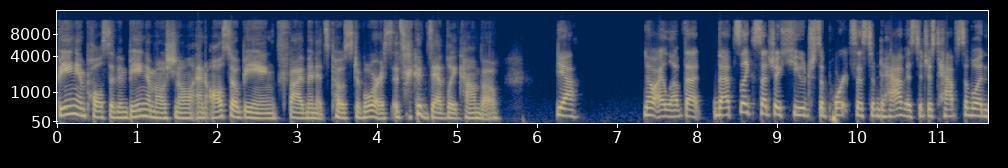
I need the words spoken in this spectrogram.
being impulsive and being emotional and also being five minutes post divorce, it's like a deadly combo. Yeah. No, I love that. That's like such a huge support system to have is to just have someone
